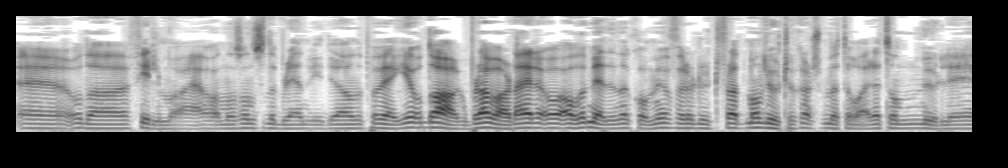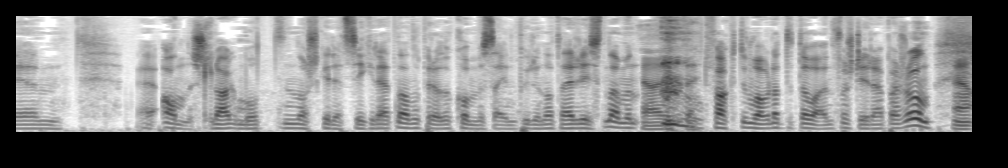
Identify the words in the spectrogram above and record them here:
eh, Og da filma jeg han og sånn, så det ble en video av det på VG. Og Dagbladet var der, og alle mediene kom jo for å lure For at man lurte jo kanskje om dette var et sånn mulig anslag mot den norske rettssikkerheten. Han prøvde å komme seg inn pga. terroristen, da, men Ja, faktum var vel at dette var en forstyrra person. Ja.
